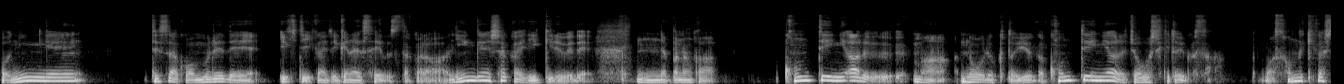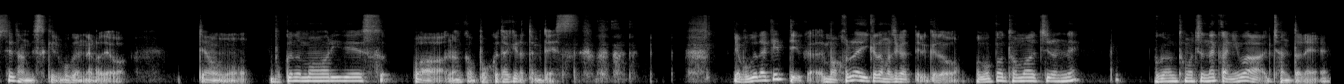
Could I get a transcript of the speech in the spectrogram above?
こう人間ってさ、こう群れで生きていかないといけない生物だから、人間社会で生きる上で、うん、やっぱなんか、根底にある、まあ、能力というか、根底にある常識というかさ、まあ、そんな気がしてたんですけど、僕の中では。でもも、僕の周りですは、なんか僕だけだったみたいです。いや、僕だけっていうか、まあ、これは言い方間違ってるけど、僕の友達のね、僕の友達の中には、ちゃんとね、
